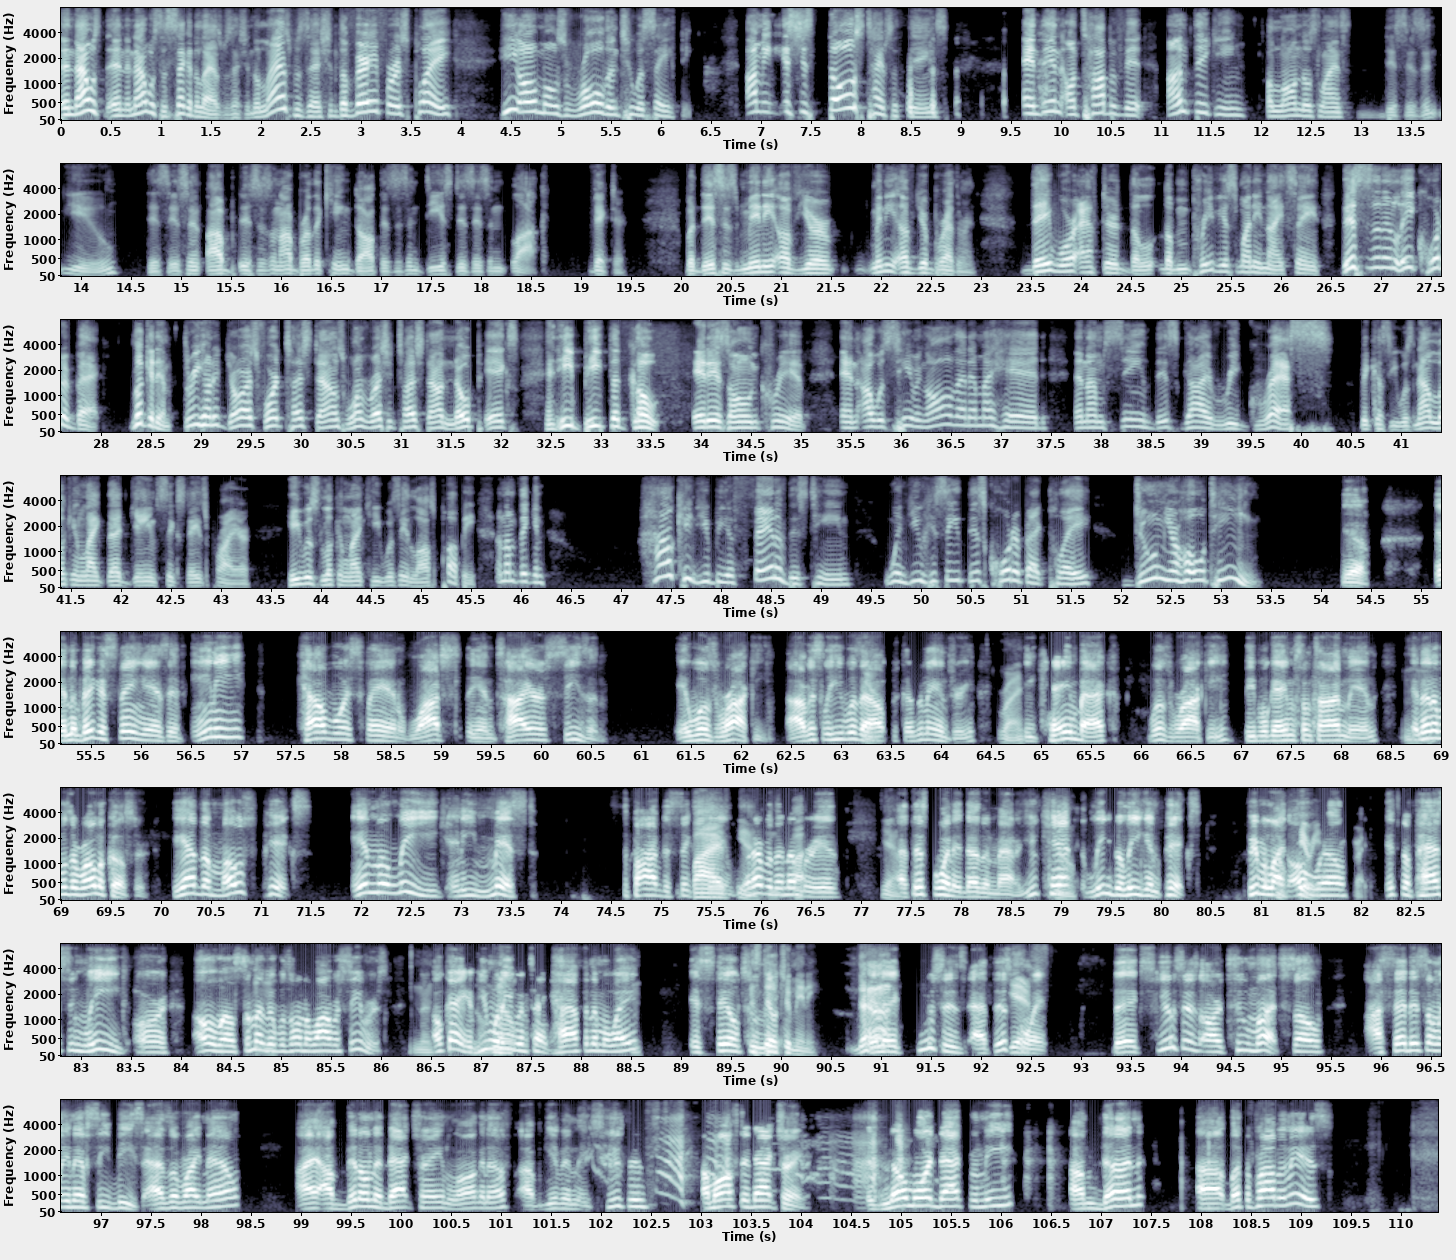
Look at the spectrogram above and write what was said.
and that was and, and that was the second to last possession. The last possession, the very first play, he almost rolled into a safety. I mean, it's just those types of things. and then on top of it, I'm thinking along those lines, this isn't you. This isn't our this isn't our brother King Dot. This isn't Dees. This isn't Locke, Victor. But this is many of your many of your brethren. They were after the the previous Monday night saying this is an elite quarterback. Look at him, 300 yards, four touchdowns, one rushing touchdown, no picks, and he beat the goat at his own crib. And I was hearing all that in my head, and I'm seeing this guy regress because he was now looking like that game six days prior. He was looking like he was a lost puppy. And I'm thinking, how can you be a fan of this team when you see this quarterback play doom your whole team? Yeah. And the biggest thing is if any Cowboys fan watched the entire season, it was Rocky. Obviously, he was Yeah. out because of an injury. Right. He came back, was Rocky. People gave him some time then. Mhm. And then it was a roller coaster. He had the most picks in the league, and he missed five to six Five, games. yeah, Whatever the five- number is, yeah. at this point, it doesn't matter. You can't lead the league in picks. People are like, No, oh, well, Right. it's a passing league, or oh, well, some of Mhm. it was on the wide receivers. No, Okay, if you want to No. even take half of them away, it's still too it's still many. too many. and the excuses at this Yes. point, the excuses are too much. So I said this on NFC Beast. As of right now, I, I've been on the Dak train long enough. I've given excuses. I'm off the Dak train. There's no more Dak for me. I'm done. Uh, but the problem is,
